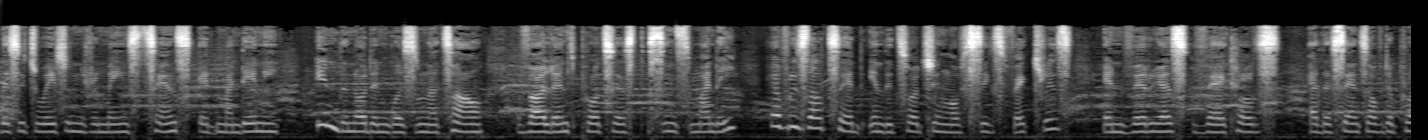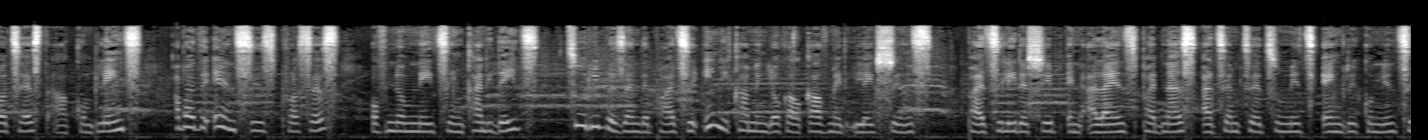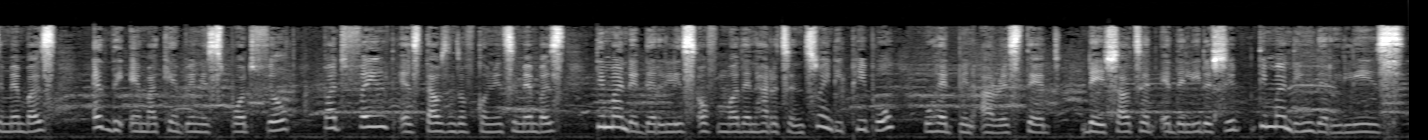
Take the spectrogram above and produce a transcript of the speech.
The situation remains tense at Mandeni in the northern KwaZulu-Natal. Violent protests since Monday have resulted in the torching of six factories and various vehicles. At the center of the protest are complaints about the ANC's process of nominating candidates to represent the party in the coming local government elections. Party leadership and alliance partners attempted to meet angry community members at the Emakempeni sport field but failed as thousands of community members demanded the release of more than 120 people who had been arrested. They shouted at the leadership demanding the release.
